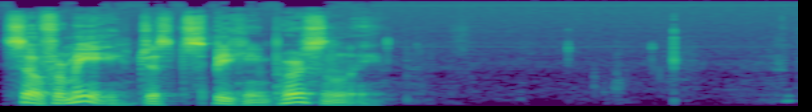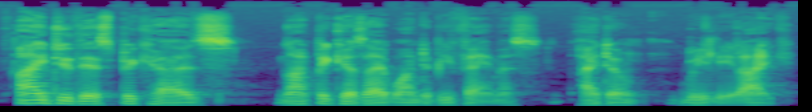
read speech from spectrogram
So, for me, just speaking personally, I do this because, not because I want to be famous. I don't really like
